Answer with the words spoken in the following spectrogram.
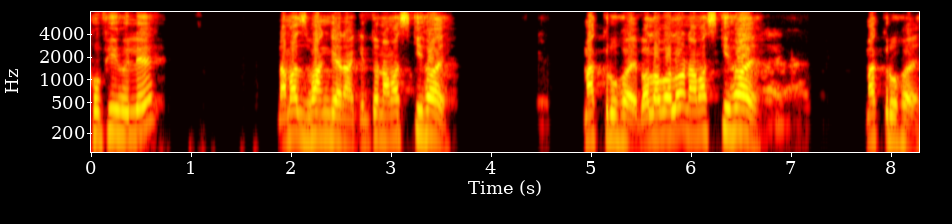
খফি হইলে নামাজ ভাঙ্গে না, কিন্তু নামাজ কি হয়? মাকরু হয়। বলো বলো, নামাজ কি হয়? মাকরু হয়।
